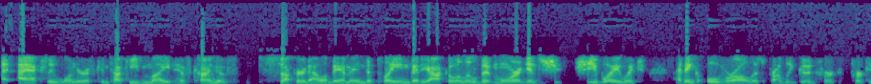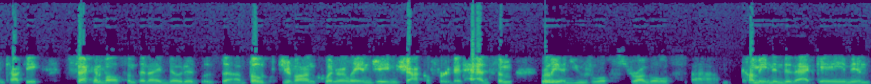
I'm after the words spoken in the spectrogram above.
I, I actually wonder if Kentucky might have kind of suckered Alabama into playing Bediako a little bit more against Tshiebwe, which I think overall is probably good for for Kentucky. Second of all, something I noted was uh, both Javon Quinerly and Jaden Shackelford had had some really unusual struggles um, coming into that game in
